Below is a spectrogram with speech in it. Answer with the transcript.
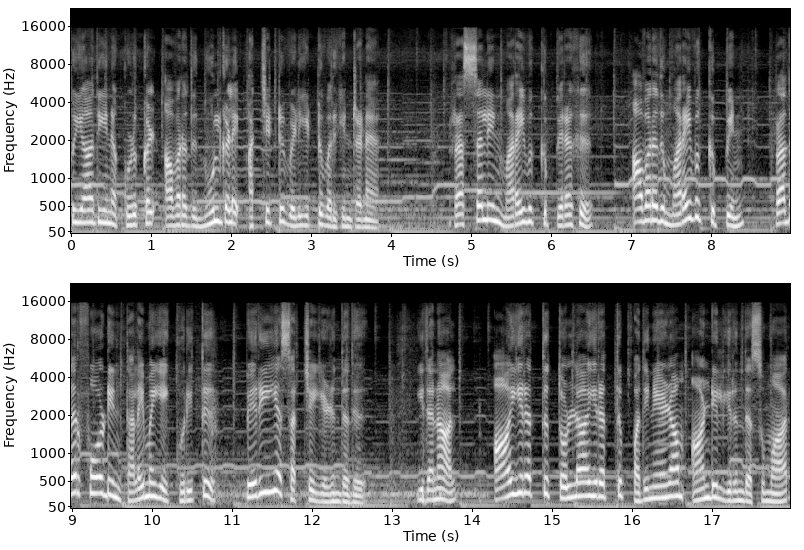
சுயாதீன குழுக்கள் அவரது நூல்களை அச்சிட்டு வெளியிட்டு வருகின்றன. ரஸ்ஸலின் மறைவுக்குப் பிறகு அவரது மறைவுக்குப் பின் ரதர்ஃபோர்டின் தலைமையை குறித்து பெரிய சர்ச்சை எழுந்தது. இதனால் ஆயிரத்து தொள்ளாயிரத்து பதினேழாம் ஆண்டில் இருந்த சுமார்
